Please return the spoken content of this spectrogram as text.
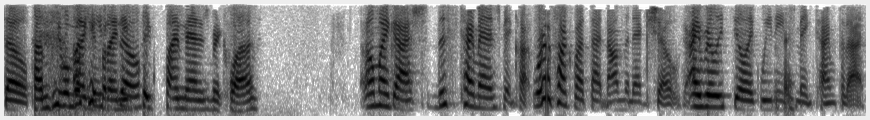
So, I'm people magnet, Okay, but I need to take time management class. oh my gosh, this time management class. We're going to talk about that on the next show. I really feel like we need Okay. to make time for that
